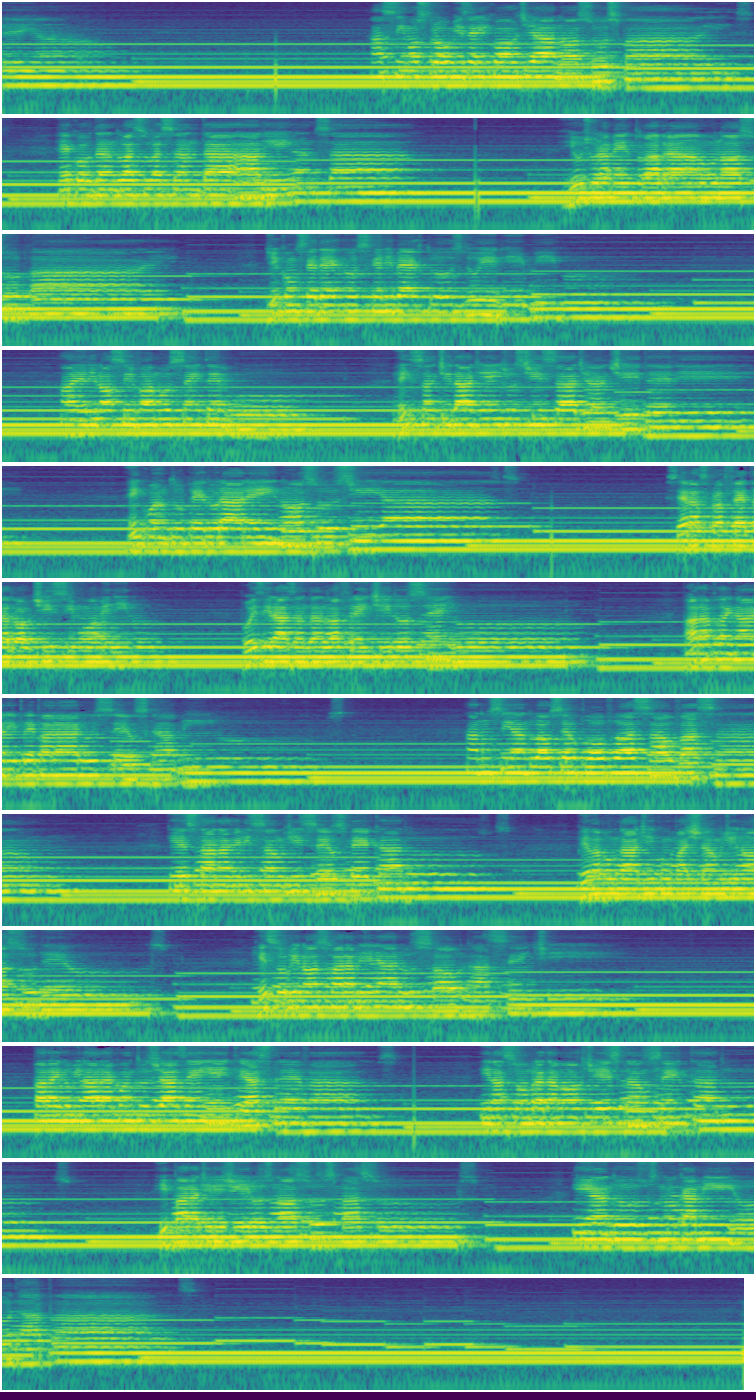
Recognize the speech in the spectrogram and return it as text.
Assim mostrou misericórdia a nossos pais, recordando a sua santa aliança e o juramento a Abraão, nosso pai, de conceder-nos que libertos do inimigo, a Ele nós sirvamos sem temor, em santidade e em justiça diante dEle, enquanto perdurarem nossos dias serás profeta do Altíssimo, ó menino, pois irás andando à frente do Senhor, para aplanar e preparar os seus caminhos, anunciando ao seu povo a salvação, que está na remissão de seus pecados pela bondade e compaixão de nosso Deus, que sobre nós fará brilhar o sol nascente, para iluminar a quantos jazem entre as trevas e na sombra da morte estão sentados, e para dirigir os nossos passos guiando-os no caminho da paz.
